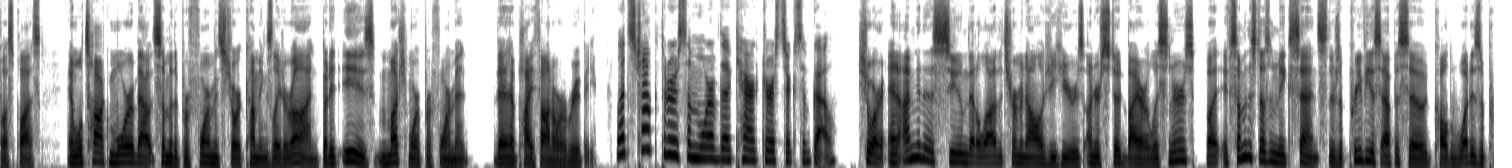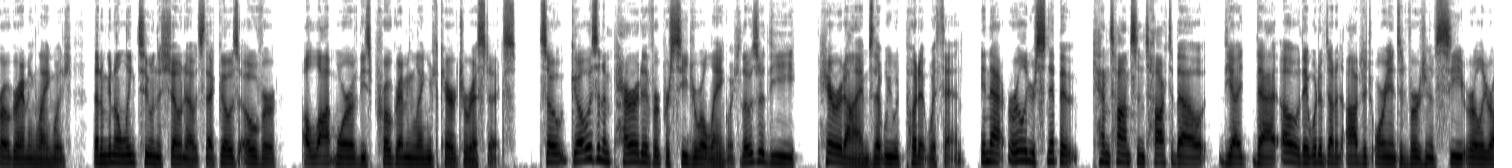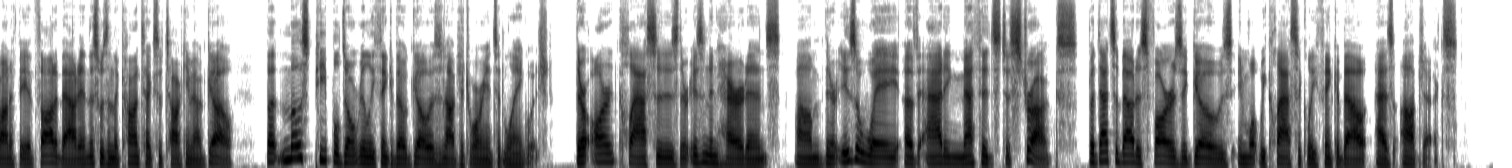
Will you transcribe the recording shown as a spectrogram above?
and we'll talk more about some of the performance shortcomings later on, but it is much more performant than a Python or a Ruby. Let's talk through some more of the characteristics of Go. Sure. And I'm going to assume that a lot of the terminology here is understood by our listeners. But if some of this doesn't make sense, there's a previous episode called What is a Programming Language that I'm going to link to in the show notes that goes over a lot more of these programming language characteristics. So, Go is an imperative or procedural language. Those are the paradigms that we would put it within. In that earlier snippet, Ken Thompson talked about the that oh they would have done an object oriented version of C earlier on if they had thought about it, and this was in the context of talking about Go. But most people don't really think about Go as an object oriented language. There aren't classes, there isn't inheritance. Um, there is a way of adding methods to structs, but that's about as far as it goes in what we classically think about as objects.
